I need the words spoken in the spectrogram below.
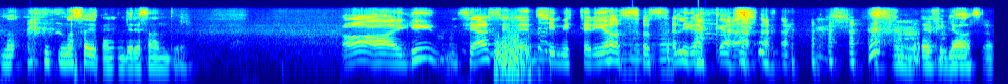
No, no soy tan interesante. ¡Ay, qué se hace leche misterioso! Salí de acá. Re filoso.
